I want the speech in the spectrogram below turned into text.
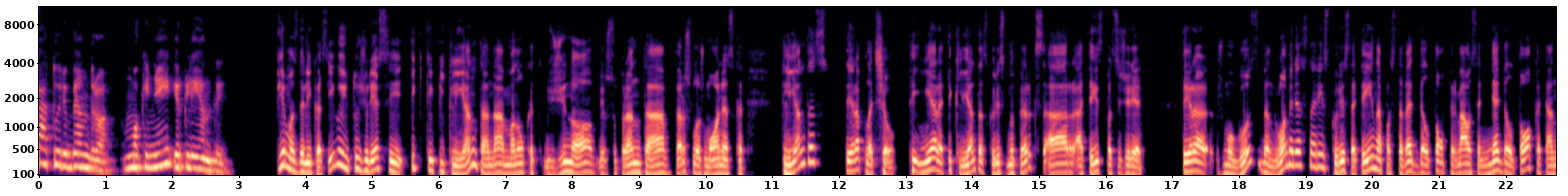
ką turi bendro mokiniai ir klientai? Pirmas dalykas jeigu tu žiūrėsi tik kaip į klientą na manau kad žino ir supranta verslo žmonės kad klientas tai yra plačiau tai nėra tik klientas kuris nupirks ar ateis pasižiūrėti. Tai yra žmogus bendruomenės narys kuris ateina pas tave dėl to pirmiausia ne dėl to kad ten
